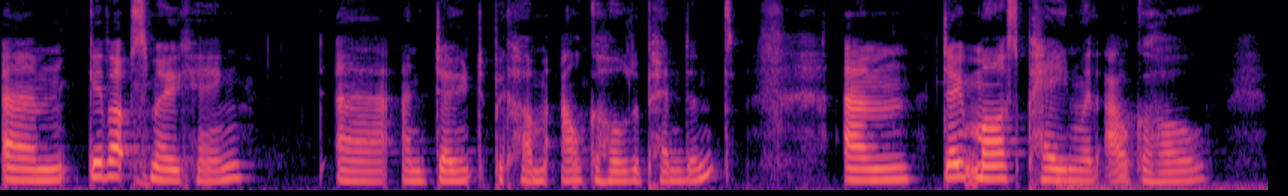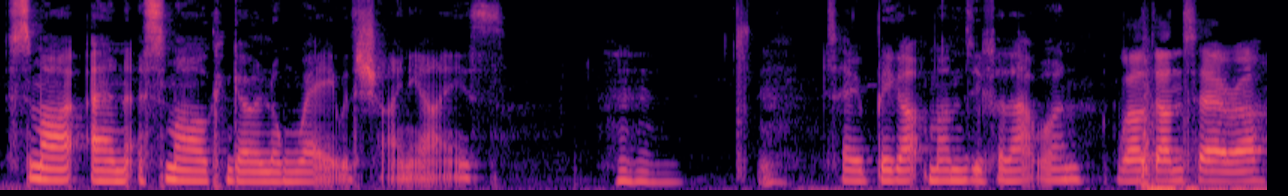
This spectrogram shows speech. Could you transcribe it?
um, give up smoking uh, and don't become alcohol dependent. Um, don't mask pain with alcohol. Smart and a smile can go a long way with shiny eyes. so big up Mumsy for that one. Well done, Sarah.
